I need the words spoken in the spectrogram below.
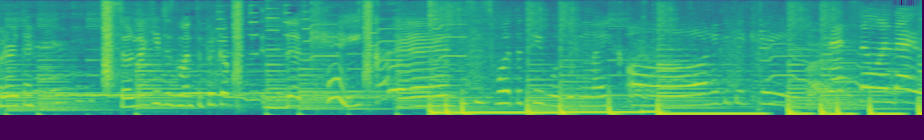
Put it right there. So Lucky just went to pick up the cake, and this is what the table is looking like. Oh, look at the cake. That's the one that I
